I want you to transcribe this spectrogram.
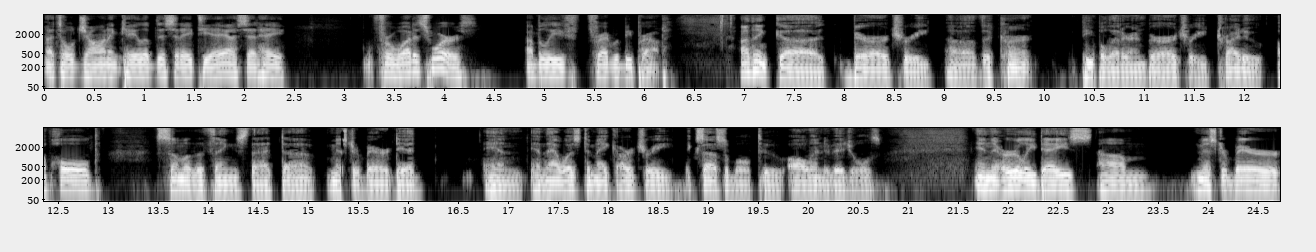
I told John and Caleb this at ATA. I said, hey, for what it's worth, I believe Fred would be proud. I think uh, bear archery, uh, the current people that are in bear archery, try to uphold some of the things that uh, Mr. Bear did, and and that was to make archery accessible to all individuals. In the early days, um, Mr. Bear,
